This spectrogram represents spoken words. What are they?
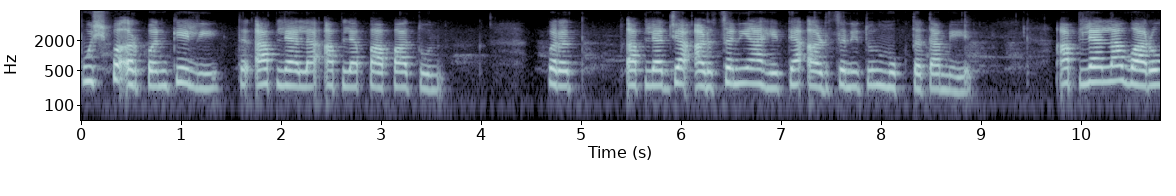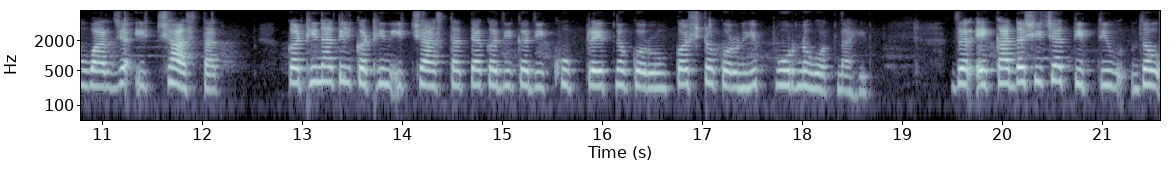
पुष्प अर्पण केली तर आपल्याला आपल्या पापातून परत आपल्या ज्या अडचणी आहेत त्या अडचणीतून मुक्तता मिळेल. आपल्याला वारंवार ज्या इच्छा असतात कठीणातील कठीण इच्छा असतात त्या कधीकधी खूप प्रयत्न करून कष्ट करूनही पूर्ण होत नाहीत. जर एकादशीच्या तिथी जव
